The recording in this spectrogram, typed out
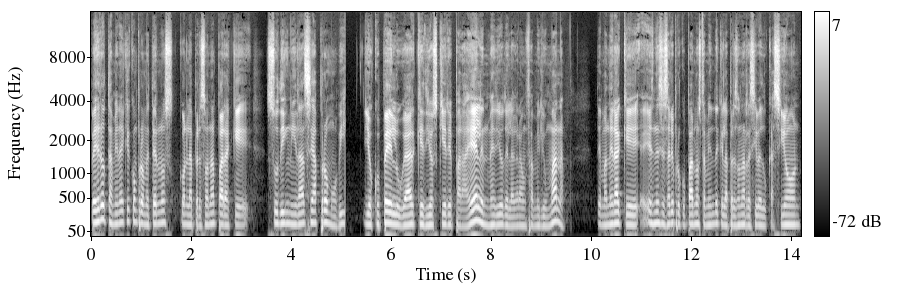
pero también hay que comprometernos con la persona para que su dignidad sea promovida y ocupe el lugar que Dios quiere para él en medio de la gran familia humana. De manera que es necesario preocuparnos también de que la persona reciba educación,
